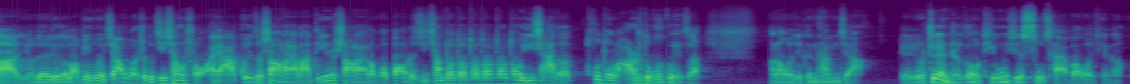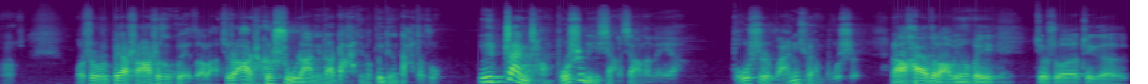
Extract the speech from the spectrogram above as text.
啊，有的这个老兵会讲：“我是个机枪手，哎呀，鬼子上来了，敌人上来了，我抱着机枪，咚咚咚咚咚咚，一下子突突了二十多个鬼子。”完了，我就跟他们讲，有志愿者给我提供一些素材，包括听到，嗯。我说不要是二十个鬼子了，就是二十棵树让你那打，你都不一定打得住，因为战场不是你想象的那样，不是完全不是。然后还有的老兵会就是说这个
